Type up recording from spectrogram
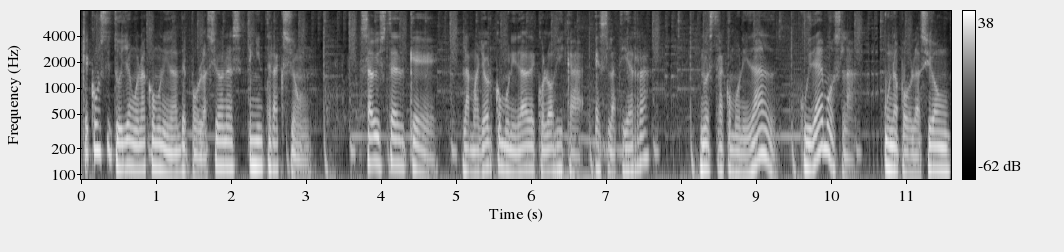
que constituyen una comunidad de poblaciones en interacción. ¿Sabe usted que la mayor comunidad ecológica es la Tierra? Nuestra comunidad. Cuidémosla. Una población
